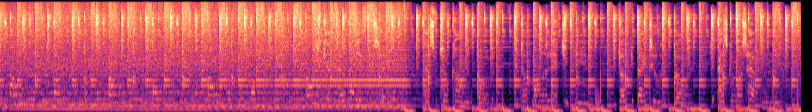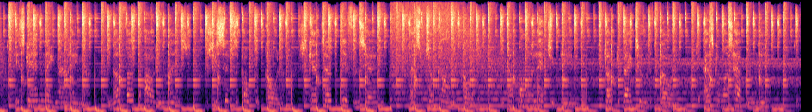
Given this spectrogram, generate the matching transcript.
sips a Coca-Cola. She can't tell the difference yet. That's what you calling for. You thought momma let you in. You thought you back to the gold You asking us happenin'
